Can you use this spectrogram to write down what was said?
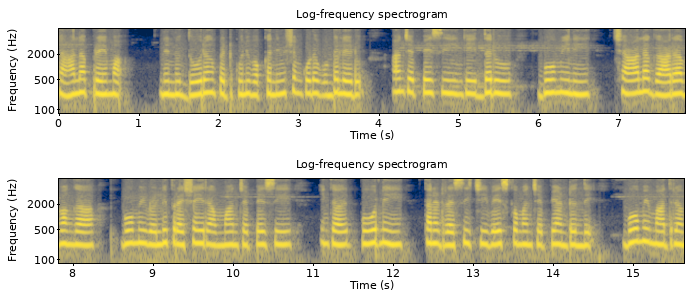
చాలా ప్రేమ. నిన్ను దూరం పెట్టుకుని ఒక్క నిమిషం కూడా ఉండలేడు అని చెప్పేసి ఇంక ఇద్దరు భూమిని చాలా గారాభంగా భూమి వెళ్ళి ఫ్రెష్ అయ్యి రమ్మా అని చెప్పేసి ఇంకా పూర్ణి తన డ్రెస్ ఇచ్చి వేసుకోమని చెప్పి అంటుంది. భూమి మాత్రం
